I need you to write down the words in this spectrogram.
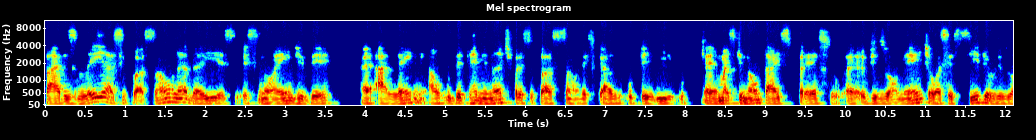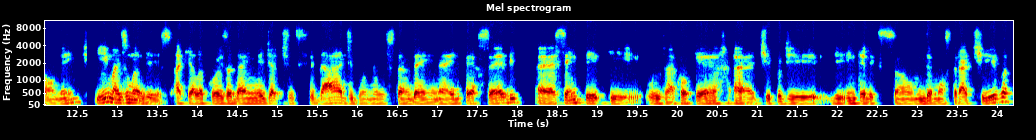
Pares leia a situação, né? daí esse, esse de ver é, além, algo determinante para a situação, nesse caso o perigo, é, mas que não está expresso é, visualmente ou acessível visualmente. E, mais uma vez, aquela coisa da imediaticidade do NUS também, né? ele percebe, é, sem ter que usar qualquer é, tipo de, de intelecção demonstrativa,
